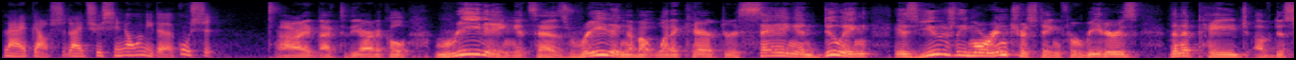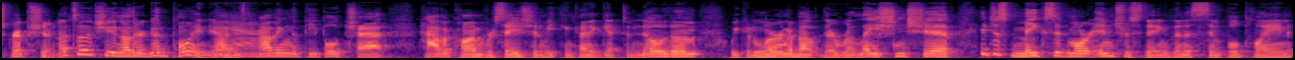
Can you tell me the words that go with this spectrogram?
来表示，来去形容你 的故事。 All right, back to the article. Reading, it says, reading about what a character is saying and doing is usually more interesting for readers than a page of description. That's actually another good point. Yeah, just Yeah. having the people chat, have a conversation, we can kind of get to know them, we can learn about their relationship. It just makes it more interesting than a simple plain,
